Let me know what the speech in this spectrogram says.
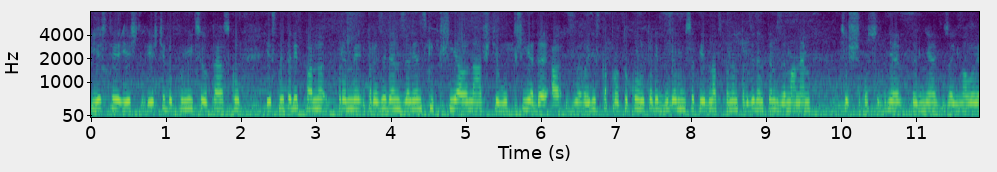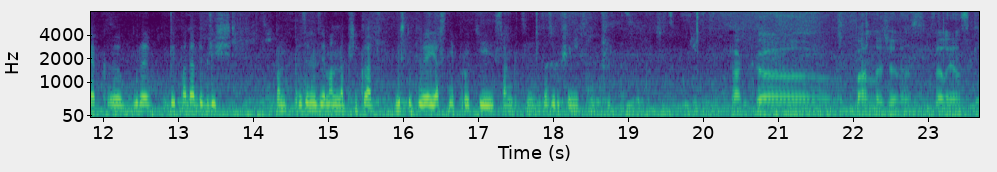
ještě, ještě, ještě doplňující otázku, jestli tedy pan premi, prezident Zelenský přijal návštěvu, přijede a z hlediska protokolu tedy bude muset jednat s panem prezidentem Zemanem, což osobně by mě zajímalo, jak bude vypadat, když pan prezident Zeman například vystupuje jasně proti sankcím, za zrušení sankcí. Tak uh, pan Zelenský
